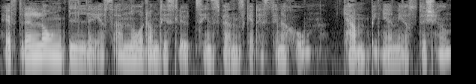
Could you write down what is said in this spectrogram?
Efter en lång bilresa når de till slut sin svenska destination, campingen i Östersund.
